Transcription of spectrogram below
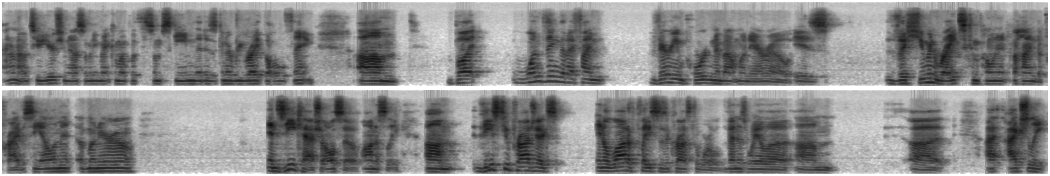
I don't know, two years from now, somebody might come up with some scheme that is going to rewrite the whole thing. Um, but one thing that I find very important about Monero is the human rights component behind the privacy element of Monero and Zcash also, honestly. Um, these two projects in a lot of places across the world, Venezuela, um, uh, I actually,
